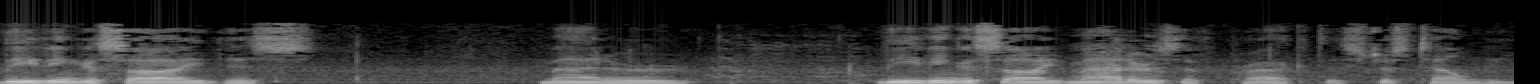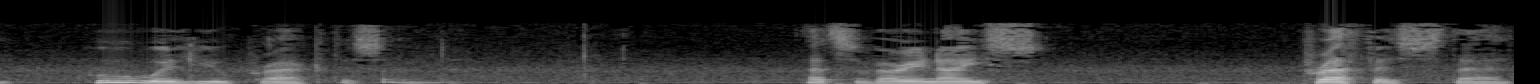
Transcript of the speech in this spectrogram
Leaving aside this matter leaving aside matters of practice, just tell me, who will you practice under? That's a very nice preface that,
